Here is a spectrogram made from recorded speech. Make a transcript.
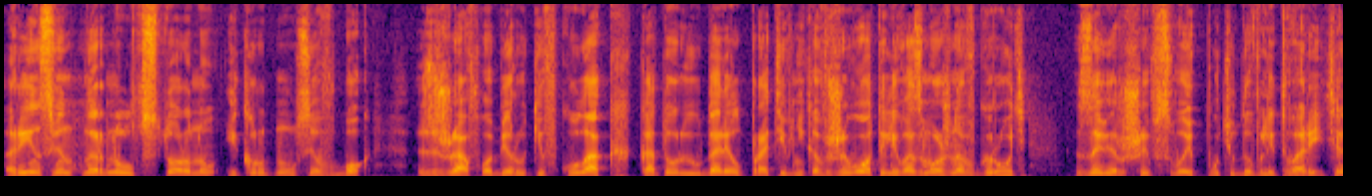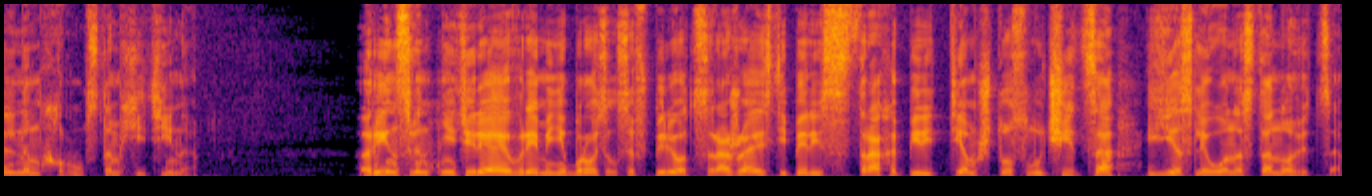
Ринсвинд нырнул в сторону и крутнулся в бок — сжав обе руки в кулак, который ударил противника в живот или, возможно, в грудь, завершив свой путь удовлетворительным хрустом хитина. Ринсвинд, не теряя времени, бросился вперед, сражаясь теперь из страха перед тем, что случится, если он остановится.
